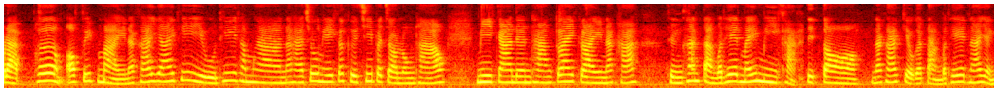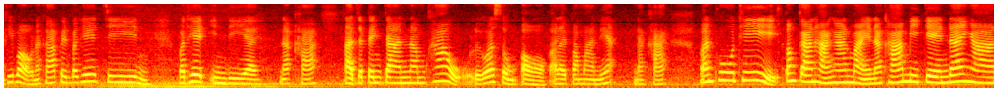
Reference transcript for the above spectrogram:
ปรับเพิ่มออฟฟิศใหม่นะคะ ย้ายที่อยู่ที่ทำงานนะคะ ช่วงนี้ก็คือชีพจรลงเท้า มีการเดินทางใกล้ไกลนะคะ ถึงขั้นต่างประเทศไหมมีค่ะ ติดต่อนะคะ เกี่ยวกับต่างประเทศนะ อย่างที่บอกนะคะ เป็นประเทศจีน ประเทศอินเดียนะคะ อาจจะเป็นการนำเข้าหรือว่าส่งออกอะไรประมาณนี้นะคะวันผู้ที่ต้องการหางานใหม่นะคะ มีเกณฑ์ได้งาน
